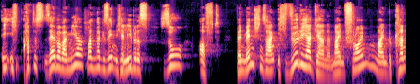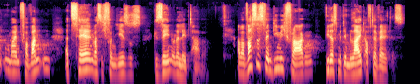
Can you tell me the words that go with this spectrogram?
Ich, ich habe das selber bei mir manchmal gesehen und ich erlebe das so oft wenn Menschen sagen, ich würde ja gerne meinen Freunden, meinen Bekannten, meinen Verwandten erzählen, was ich von Jesus gesehen und erlebt habe. Aber was ist, wenn die mich fragen, wie das mit dem Leid auf der Welt ist?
